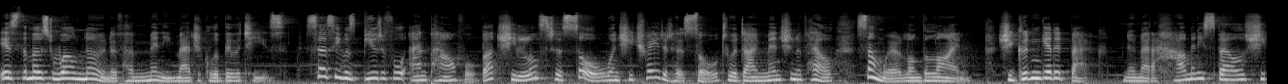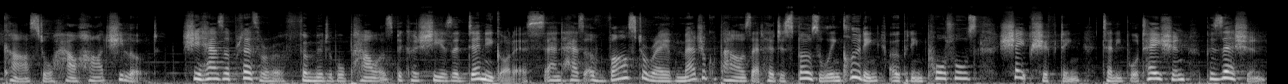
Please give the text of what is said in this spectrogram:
is the most well known of her many magical abilities. Circe was beautiful and powerful, but she lost her soul when she traded her soul to a dimension of hell somewhere along the line. She couldn't get it back, no matter how many spells she cast or how hard she looked. She has a plethora of formidable powers because she is a demigoddess and has a vast array of magical powers at her disposal, including opening portals, shape shifting, teleportation, possession,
